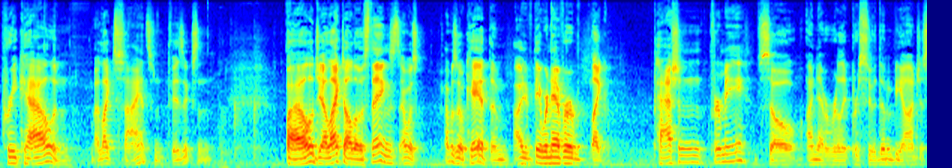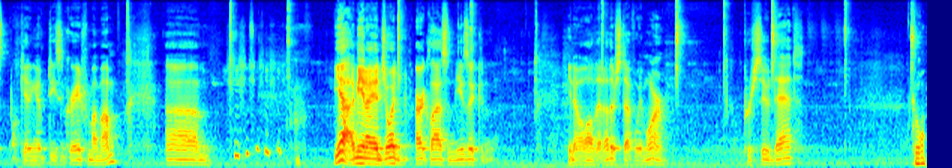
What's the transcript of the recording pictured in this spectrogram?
pre-cal, and I liked science and physics and biology. I liked all those things. I was, I was okay at them. I, they were never like passion for me, so I never really pursued them beyond just getting a decent grade from my mom. Um, yeah, I mean, I enjoyed art class and music and you know all that other stuff way more. Pursued that. Cool.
